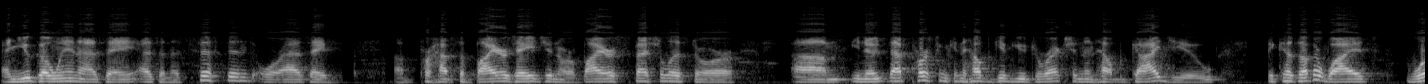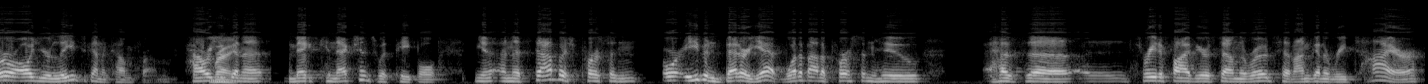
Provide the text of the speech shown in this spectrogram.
And you go in as a as an assistant or as a uh, perhaps a buyer's agent or a buyer's specialist or um, you know that person can help give you direction and help guide you because otherwise where are all your leads going to come from how are you right. going to make connections with people you know an established person or even better yet what about a person who has uh, three to five years down the road said i'm going to retire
